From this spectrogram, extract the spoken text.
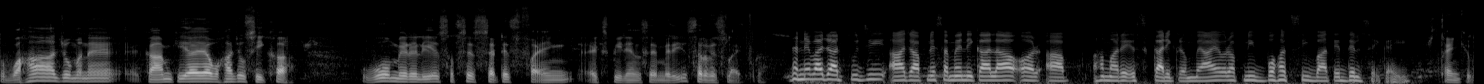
तो वहाँ जो मैंने काम किया या वहाँ जो सीखा वो मेरे लिए सबसे सेटिस्फाइंग एक्सपीरियंस है मेरी सर्विस लाइफ का। धन्यवाद राजपूत जी आज आपने समय निकाला और आप हमारे इस कार्यक्रम में आए और अपनी बहुत सी बातें दिल से कही। थैंक यू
